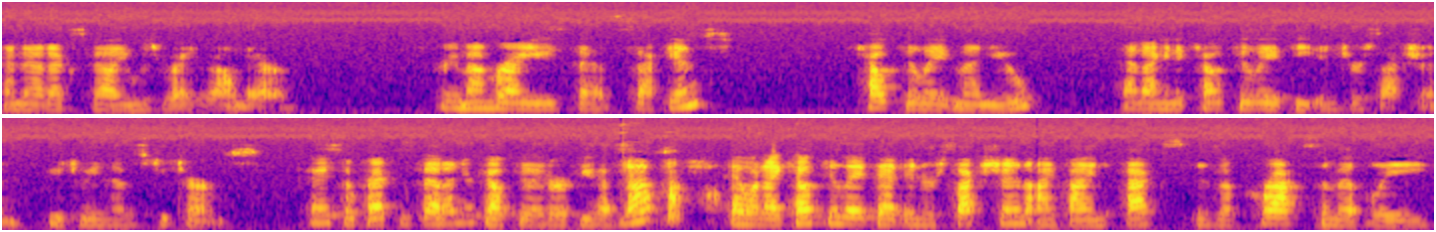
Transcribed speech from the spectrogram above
and that x value is right around there. Remember I used that second calculate menu and I'm going to calculate the intersection between those two terms. Okay, so practice that on your calculator if you have not. And when I calculate that intersection, I find x is approximately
